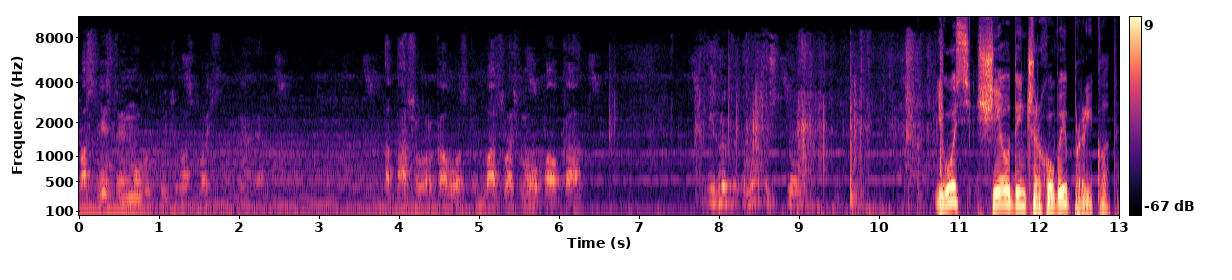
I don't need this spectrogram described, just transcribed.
последствия могут быть у нас плохие, наверное. От нашего руководства, 28-го полка. И группы, группы что? І ось ще один черговий приклад.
